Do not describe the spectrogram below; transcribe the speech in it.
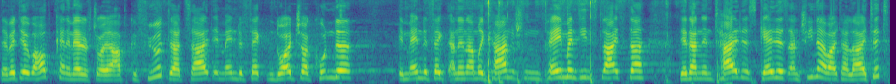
da wird ja überhaupt keine Mehrwertsteuer abgeführt. Da zahlt im Endeffekt ein deutscher Kunde im Endeffekt an den amerikanischen Payment-Dienstleister, der dann einen Teil des Geldes an China weiterleitet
